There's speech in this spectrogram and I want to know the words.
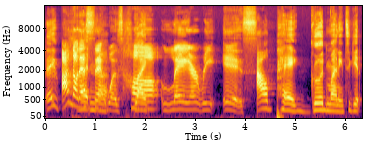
They I know that set up. was Like- hilarious. I'll pay good money to get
